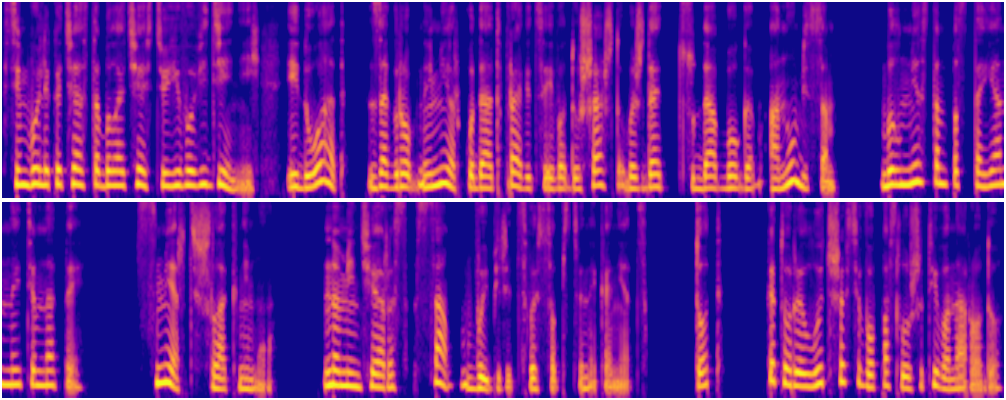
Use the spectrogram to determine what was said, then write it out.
Символика часто была частью его видений, и Дуат, загробный мир, куда отправится его душа, чтобы ждать суда богом Анубисом, был местом постоянной темноты. Смерть шла к нему. Но Минчерос сам выберет свой собственный конец. Тот, который лучше всего послужит его народу.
